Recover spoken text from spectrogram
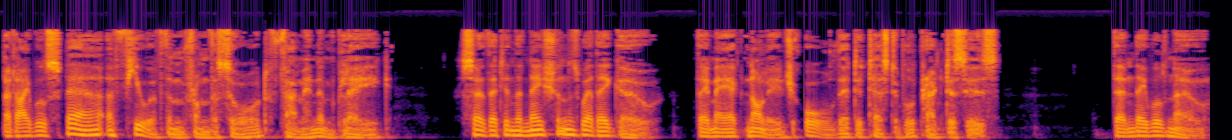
But I will spare a few of them from the sword, famine, and plague, so that in the nations where they go, they may acknowledge all their detestable practices. Then they will know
